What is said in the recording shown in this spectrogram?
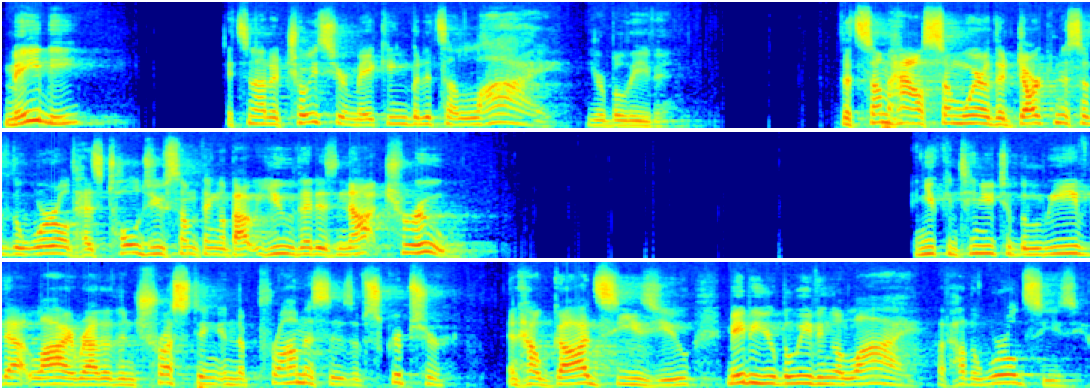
Maybe it's not a choice you're making, but it's a lie you're believing. That somehow, somewhere, the darkness of the world has told you something about you that is not true. And you continue to believe that lie rather than trusting in the promises of Scripture and how God sees you. Maybe you're believing a lie of how the world sees you.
